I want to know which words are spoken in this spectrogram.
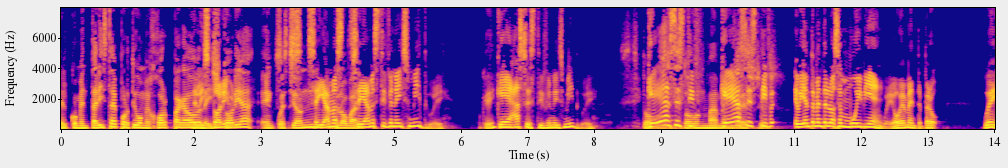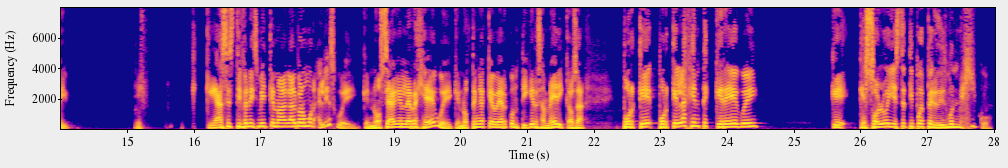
El comentarista deportivo mejor pagado de la, historia? en cuestión se llama, global. se llama Stephen A. Smith, güey. ¿Qué hace Stephen A. Smith, güey? Todo- ¿Qué hace Steve? ¿Qué hace Steve? Evidentemente lo hace muy bien, güey, obviamente, pero, güey, pues, ¿qué hace Stephen A. Smith que no haga Álvaro Morales, güey? Que no se haga en la RG, güey, que no tenga que ver con Tigres América. O sea, ¿por qué, por qué la gente cree, güey, que, que solo hay este tipo de periodismo en México?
